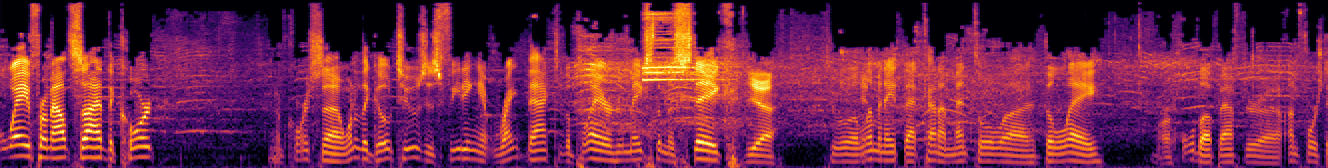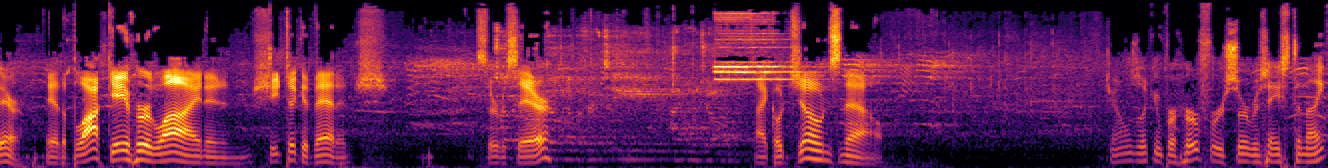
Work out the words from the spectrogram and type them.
way from outside the court. And of course, uh, one of the go tos is feeding it right back to the player who makes the mistake Yeah. To eliminate that kind of mental uh, delay or hold up after uh, unforced error. Yeah, the block gave her line, and she took advantage. Service air. Michael Jones now. Jones looking for her first service ace tonight.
